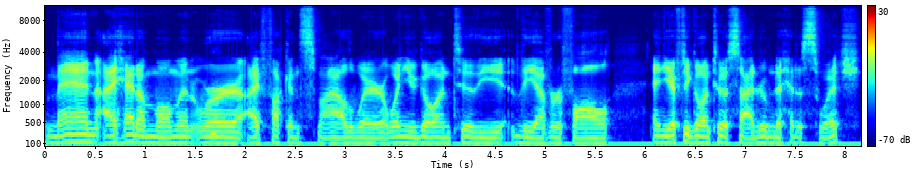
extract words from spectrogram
Man, I had a moment where I fucking smiled where when you go into the the Everfall and you have to go into a side room to hit a switch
